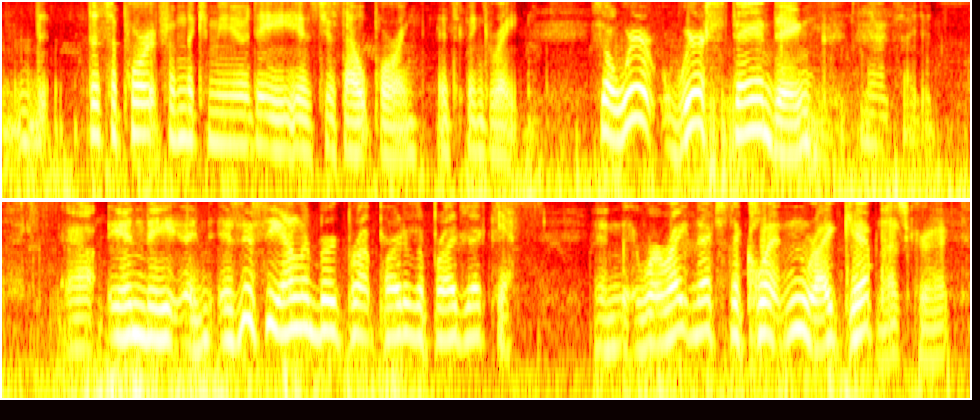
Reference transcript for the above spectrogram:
The, the support from the community is just outpouring. It's been great. So we're we're standing They're excited. uh, in the. In, is this the Ellenburg pro- part of the project? Yes. And we're right next to Clinton, right, Kip? That's correct.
